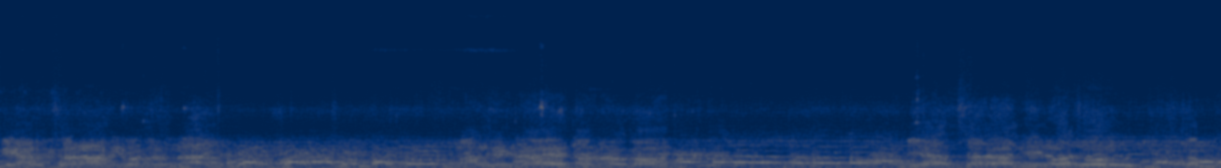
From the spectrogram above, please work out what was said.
পিয়ার সারা নির্বাচন সামনে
